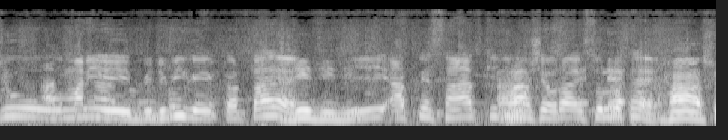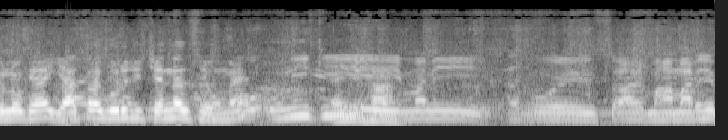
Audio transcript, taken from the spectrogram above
जो मानी विधवी करता है जी, जी, जी। आपके साथ की जो मशवरा है है? हाँ सुलोक है। यात्रा गुरु जी चैनल से हूँ मैं। उन्हीं की मानी वो हमारे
